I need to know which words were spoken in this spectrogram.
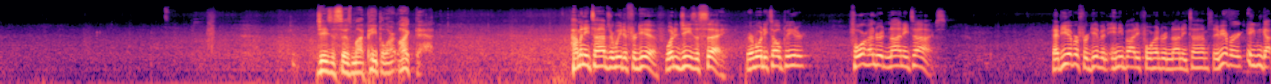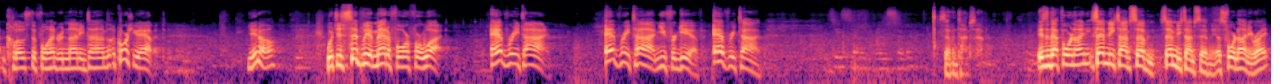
Jesus says, My people aren't like that. How many times are we to forgive? What did Jesus say? Remember what he told Peter? 490 times. Have you ever forgiven anybody 490 times? Have you ever even gotten close to 490 times? Of course you haven't you know, which is simply a metaphor for what? Every time. Every time you forgive. Every time. Seven times seven. Isn't that 490? 70 times 7. 70 times 70. That's 490, right?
